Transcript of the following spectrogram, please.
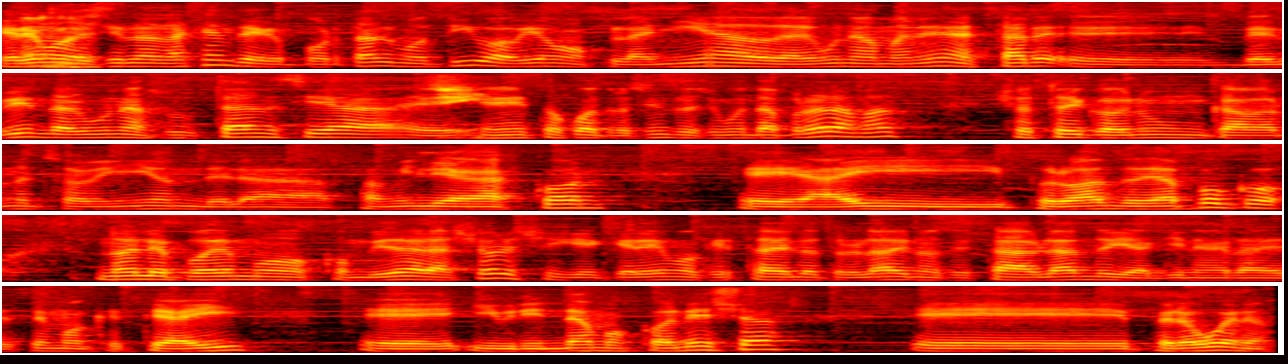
Queremos decirle a la gente que por tal motivo habíamos planeado de alguna manera estar eh, bebiendo alguna sustancia eh, Sí. en estos 450 programas. Yo estoy con un Cabernet Sauvignon de la familia Gascón, eh, ahí probando de a poco. No le podemos convidar a Georgie, que queremos que está del otro lado y nos está hablando y a quien agradecemos que esté ahí eh, y brindamos con ella. Eh, pero bueno,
